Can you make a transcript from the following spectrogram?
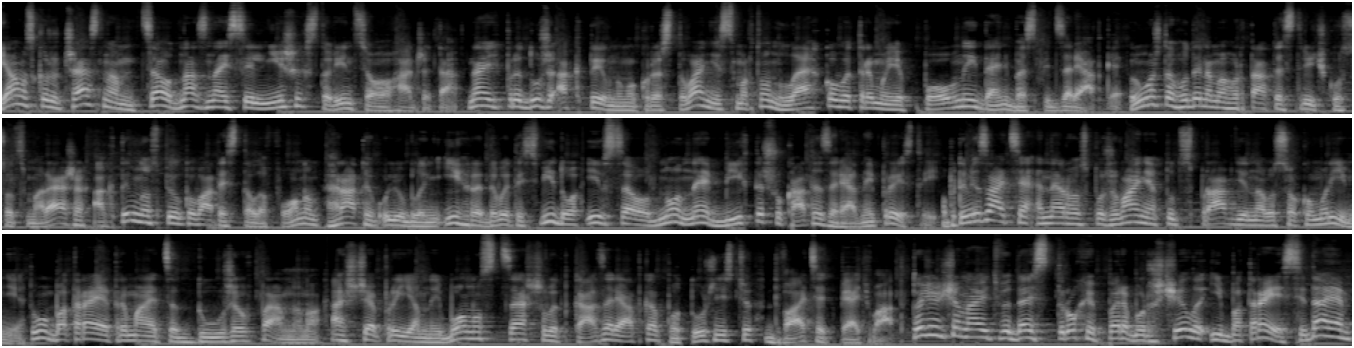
Я вам скажу чесно, це одна з найсильніших сторін цього гаджета. Навіть при дуже активному користуванні смартфон легко витримує повний день без підзарядки. Ви можете годинами гортати стрічку в соцмережах, активно спілкуватись з телефоном, грати в улюблені ігри, дивитись відео і все одно не бігти шукати зарядний пристрій. Оптимізація енергоспоживання тут справді на високому рівні, тому батарея тримається дуже впевнено. А ще приємний бонус це швидка зарядка потужністю 25 Вт. Тож, якщо навіть ви десь трохи переборщили і батарея сідає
